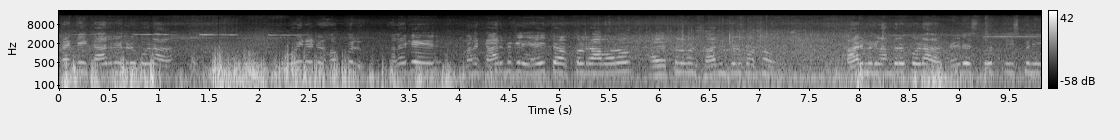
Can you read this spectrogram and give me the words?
ప్రతి కార్మికుడు కూడా పోయినటువంటి హక్కులు అలాగే మన కార్మికులు ఏవైతే హక్కులు రావాలో ఆ హక్కులు మనం సాధించడం కోసం కార్మికులందరూ కూడా మీడియా స్ఫూర్తి తీసుకుని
